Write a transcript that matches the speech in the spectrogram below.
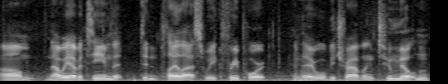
Um, now we have a team that didn't play last week, Freeport, and they will be traveling to Milton.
